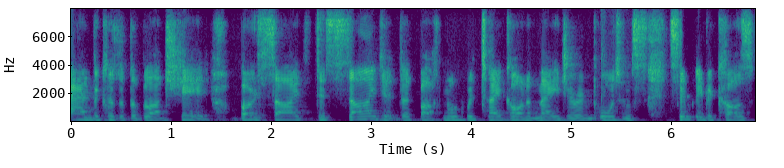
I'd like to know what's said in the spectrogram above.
and because of the bloodshed. Both sides decided that Bakhmut would take on a major importance simply because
